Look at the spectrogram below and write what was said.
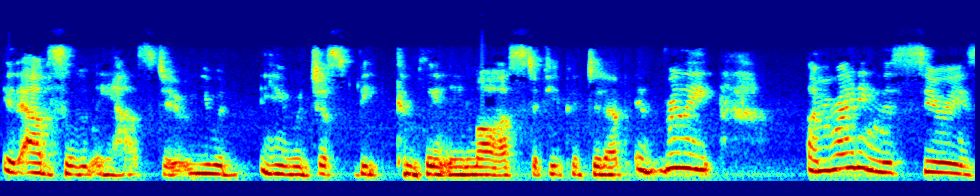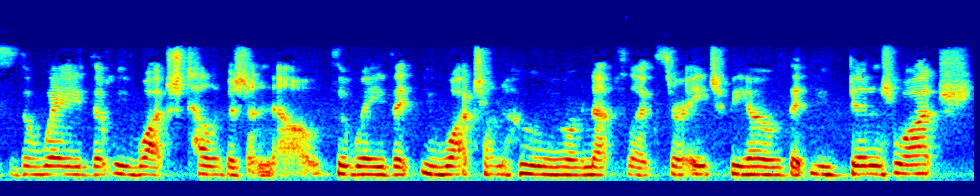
It absolutely has to. You would you would just be completely lost if you picked it up. It really. I'm writing this series the way that we watch television now, the way that you watch on Hulu or Netflix or HBO, that you binge watch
